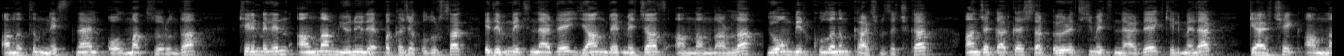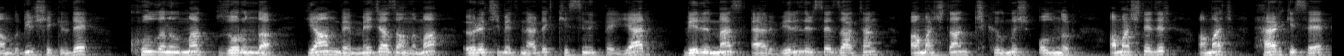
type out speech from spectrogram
Anlatım nesnel olmak zorunda. Kelimelerin anlam yönüyle bakacak olursak edebi metinlerde yan ve mecaz anlamlarla yoğun bir kullanım karşımıza çıkar. Ancak arkadaşlar öğretici metinlerde kelimeler gerçek anlamlı bir şekilde kullanılmak zorunda. Yan ve mecaz anlama öğretici metinlerde kesinlikle yer verilmez. Eğer verilirse zaten amaçtan çıkılmış olunur. Amaç nedir? Amaç herkese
